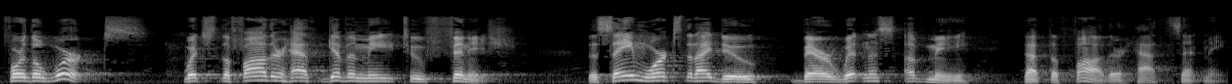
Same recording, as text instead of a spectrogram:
For the works which the Father hath given me to finish, the same works that I do bear witness of me that the Father hath sent me.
